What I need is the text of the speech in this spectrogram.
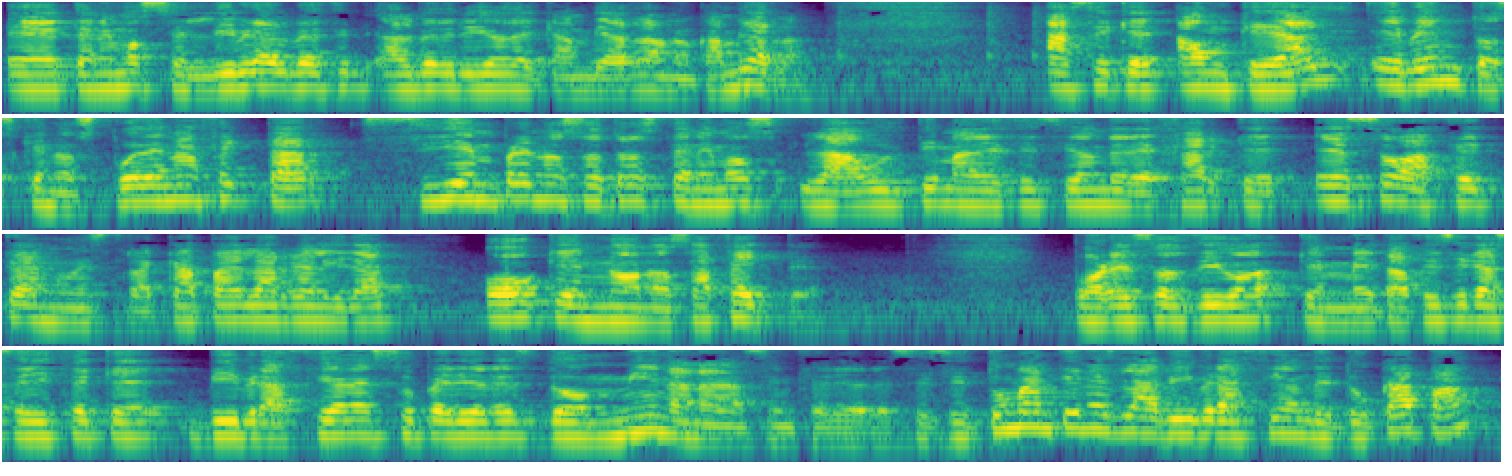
eh, tenemos el libre albedrío de cambiarla o no cambiarla. Así que aunque hay eventos que nos pueden afectar, siempre nosotros tenemos la última decisión de dejar que eso afecte a nuestra capa de la realidad o que no nos afecte. Por eso os digo que en metafísica se dice que vibraciones superiores dominan a las inferiores. Y si tú mantienes la vibración de tu capa,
